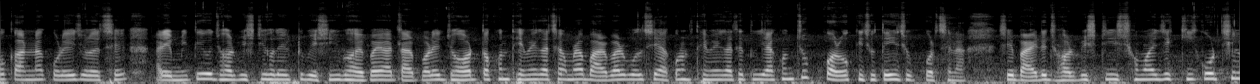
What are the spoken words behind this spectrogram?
ও কান্না করেই চলেছে। আর এমনিতেও ঝড় বৃষ্টি হলে একটু বেশিই ভয় পায়। আর তারপরে ঝড় তখন থেমে গেছে আমরা বারবার বলছি এখন থেমে গেছে তুই এখন চুপ করো। কিছুতেই চুপ করছে না। সে বাইরে ঝড় বৃষ্টির সময় যে কি করছিল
